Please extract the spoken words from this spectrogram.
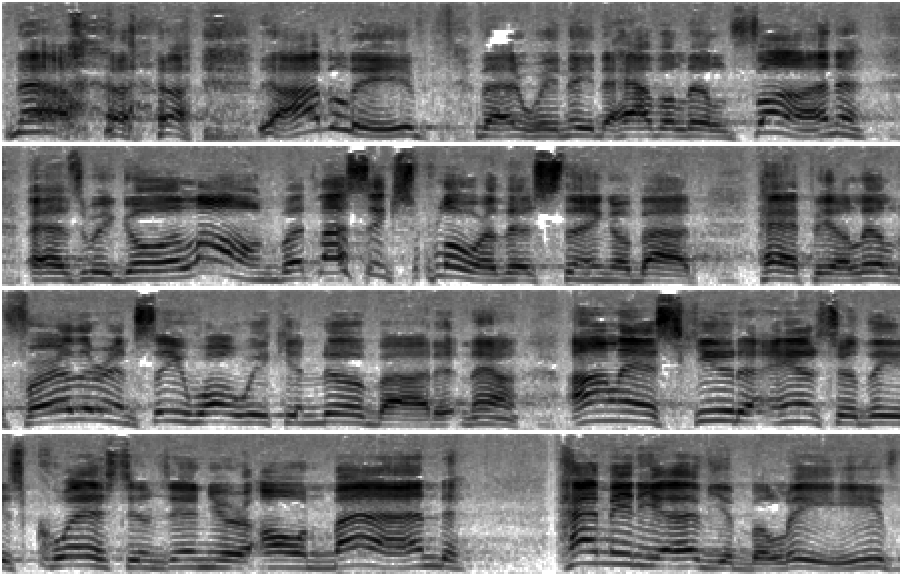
yeah, I believe that we need to have a little fun as we go along, but let's explore this thing about happy a little further and see what we can do about it. Now, I'll ask you to answer these questions in your own mind. How many of you believe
